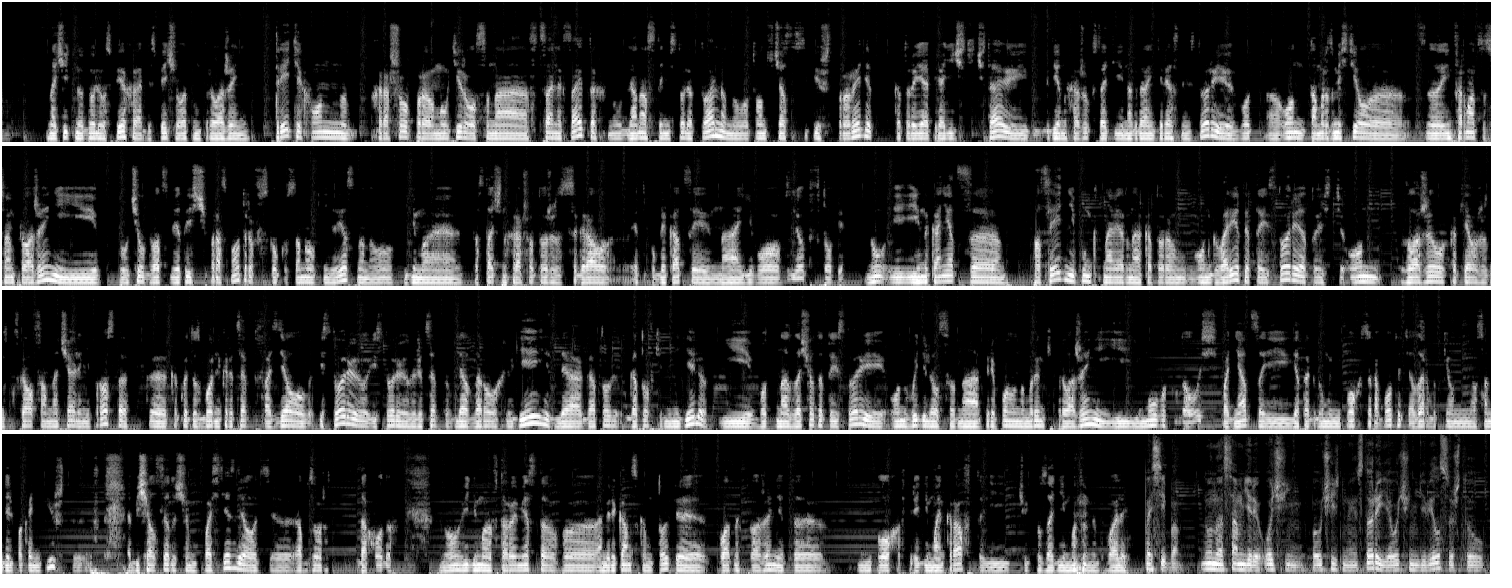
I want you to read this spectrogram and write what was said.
значительную долю успеха обеспечил этому приложению. В-третьих, он хорошо промоутировался на социальных сайтах. Ну, для нас это не столь актуально, но вот он, в частности, пишет про Reddit, который я периодически читаю, и где нахожу, кстати, иногда интересные истории. Вот а, он там разместил э, информацию о своем приложении и получил 22 тысячи просмотров. Сколько установок неизвестно, но, видимо, достаточно хорошо тоже сыграл этой публикации на его взлет в топе. Ну и, и наконец, э, Последний пункт, наверное, о котором он говорит, это история. То есть он заложил, как я уже сказал в самом начале, не просто какой-то сборник рецептов, а сделал историю, историю рецептов для здоровых людей, для готов, готовки на неделю. И вот на, за счет этой истории он выделился на переполненном рынке приложений, и ему вот удалось подняться и, я так думаю, неплохо заработать. А заработки он на самом деле пока не пишет. Обещал в следующем посте сделать э, обзор доходов. Но, видимо, второе место в американском топе платных приложений это неплохо. Впереди Майнкрафт и чуть позади Monument Valley. Спасибо. Ну, на самом деле, очень поучительная история. Я очень удивился, что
